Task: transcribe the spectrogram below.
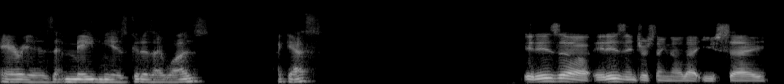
areas that made me as good as I was, I guess. It is uh it is interesting though that you say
